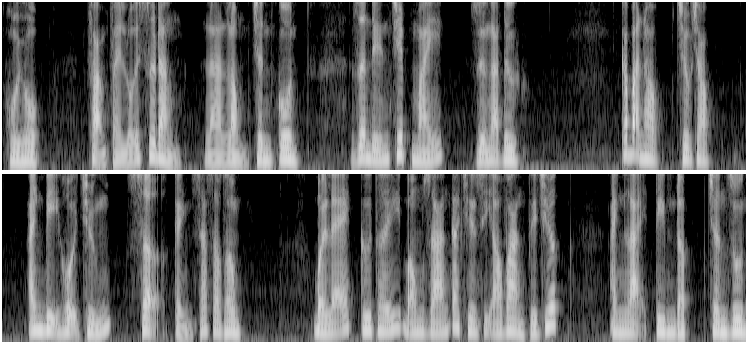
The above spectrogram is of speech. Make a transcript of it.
hồi hộp, phạm phải lỗi sơ đẳng là lỏng chân côn, dẫn đến chết máy giữa ngã tư. Các bạn học trêu chọc anh bị hội chứng sợ cảnh sát giao thông. Bởi lẽ cứ thấy bóng dáng các chiến sĩ áo vàng phía trước, anh lại tim đập chân run,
